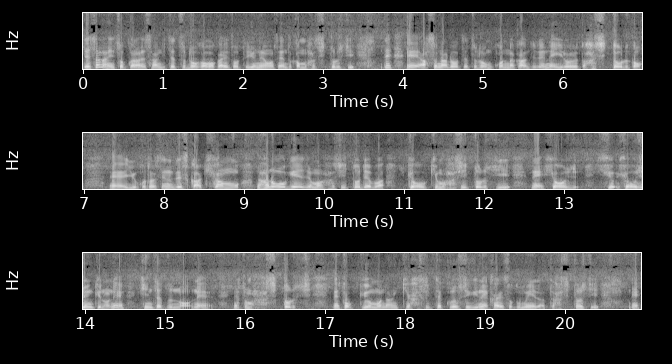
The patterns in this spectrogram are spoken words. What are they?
で、さらにそこからね、三岐鉄道が分かれとって、米山線とかも走っとるし、で、えー、アスナロー鉄道もこんな感じでね、いろいろと走っておると、えー、いうことですね。ですから、期間も、ナローゲージも走っとれば、狂気も走っとるし、ね、標準、標準機のね、近鉄のね、やつも走っとるし、ね、特急も何機走ってくるし、ね、快速名だって走っとるし、ね、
